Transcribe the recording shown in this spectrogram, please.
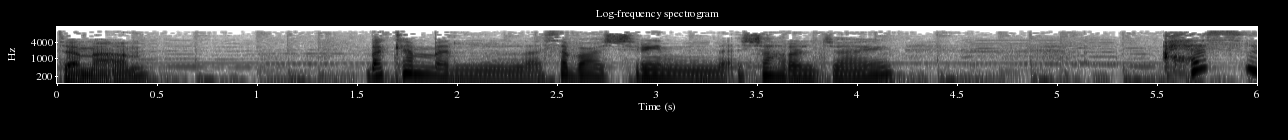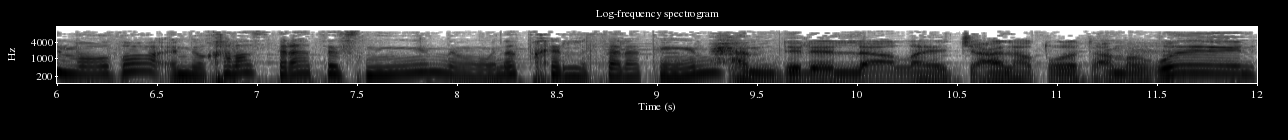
تمام. بكمل 27 الشهر الجاي. أحس الموضوع إنه خلاص ثلاث سنين وندخل الثلاثين الحمد لله الله يجعلها طولة عمر. وين؟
